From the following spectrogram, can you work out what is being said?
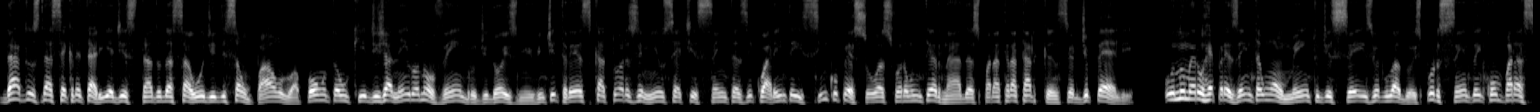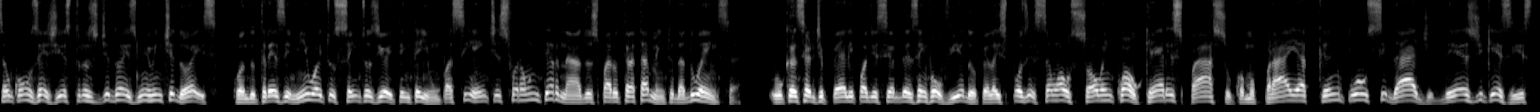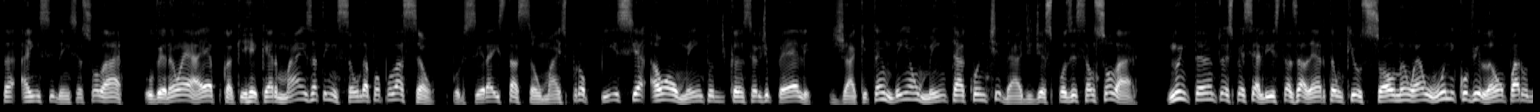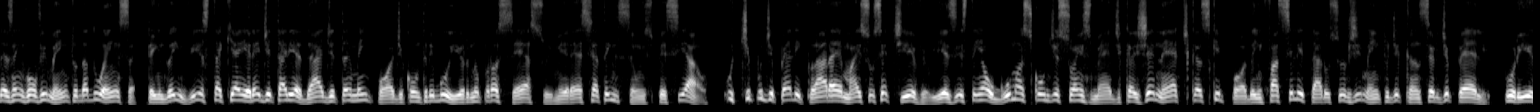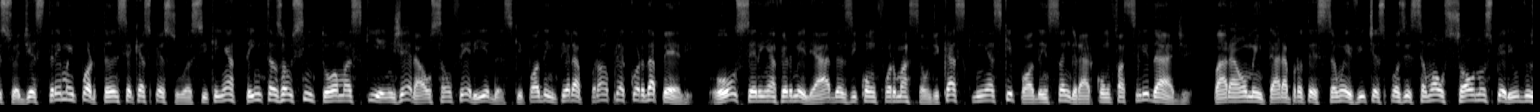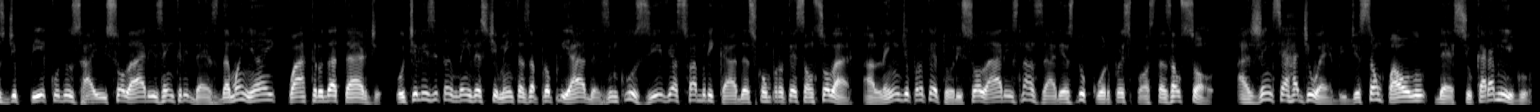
Dados da Secretaria de Estado da Saúde de São Paulo apontam que de janeiro a novembro de 2023, 14.745 pessoas foram internadas para tratar câncer de pele. O número representa um aumento de 6,2% em comparação com os registros de 2022, quando 13.881 pacientes foram internados para o tratamento da doença. O câncer de pele pode ser desenvolvido pela exposição ao sol em qualquer espaço, como praia, campo ou cidade, desde que exista a incidência solar. O verão é a época que requer mais atenção da população, por ser a estação mais propícia ao aumento de câncer de pele, já que também aumenta a quantidade de exposição solar. No entanto, especialistas alertam que o sol não é o único vilão para o desenvolvimento da doença, tendo em vista que a hereditariedade também pode contribuir no processo e merece atenção especial. O tipo de pele clara é mais suscetível e existem algumas condições médicas genéticas que podem facilitar o surgimento de câncer de pele. Por isso, é de extrema importância que as pessoas fiquem atentas aos sintomas que, em geral, são feridas, que podem ter a própria cor da pele, ou serem avermelhadas e com formação de casquinhas que podem sangrar com facilidade. Para aumentar a proteção, evite exposição ao sol nos períodos de pico dos raios solares entre 10 da manhã e 4 da tarde. Utilize também vestimentas apropriadas, inclusive as fabricadas com proteção solar, além de protetores solares nas áreas do corpo expostas ao sol. Agência Rádio Web de São Paulo, Décio Caramigo.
